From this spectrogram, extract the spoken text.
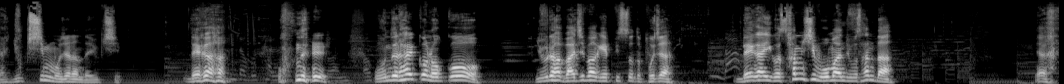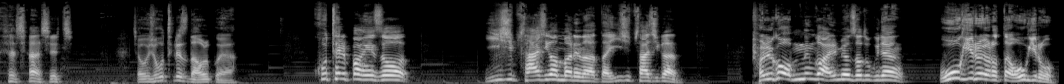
야 60 모자란다 60 내가 오늘- 오늘 할 건 없고 유라 마지막 에피소드 보자. 내가 이거 35만 주고 산다. 야 자, 자, 자, 자. 어제 호텔에서 나올 거야. 호텔 방에서 24시간 만에 나왔다 24시간. 별거 없는 거 알면서도 그냥 5기로 열었다 5기로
